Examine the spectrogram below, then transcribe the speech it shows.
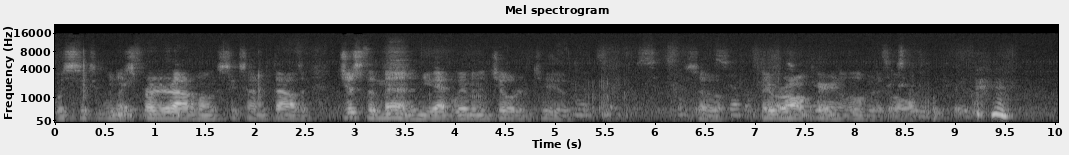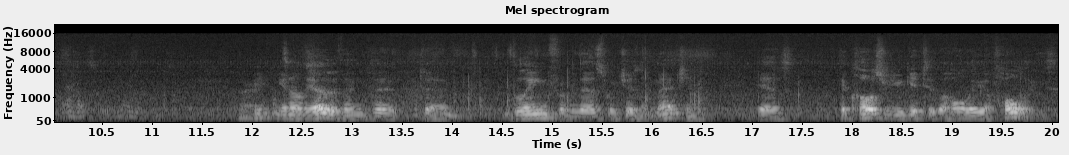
With six, when you spread it out among six hundred thousand, just the men, and you had women and children too. So they were all carrying a little bit of gold. You you know, the other thing that uh, gleaned from this, which isn't mentioned, is the closer you get to the Holy of Holies,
